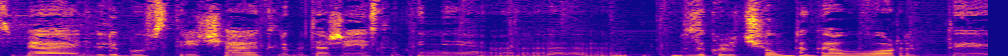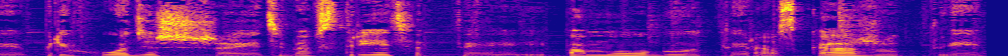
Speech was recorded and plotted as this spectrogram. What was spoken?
тебя либо встречают, либо даже если ты не э, заключил договор, разговор, ты приходишь, и тебя встретят, и помогут, и расскажут, и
